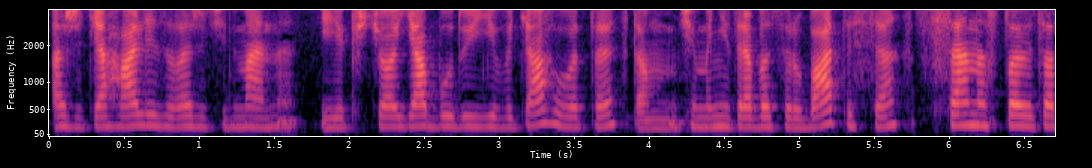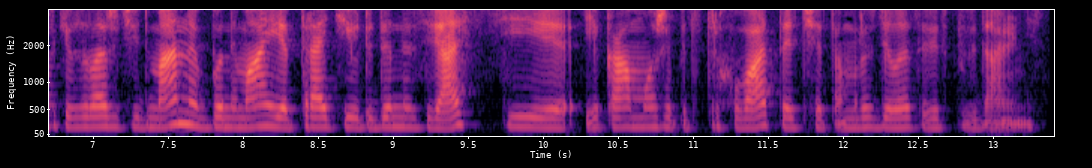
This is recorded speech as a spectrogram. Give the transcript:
а життя Галі залежить від мене. І якщо я буду її витягувати, там чи мені треба зарубатися, все на 100% залежить від мене, бо немає третьої людини в зв'язці, яка може підстрахувати чи там розділити відповідальність.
